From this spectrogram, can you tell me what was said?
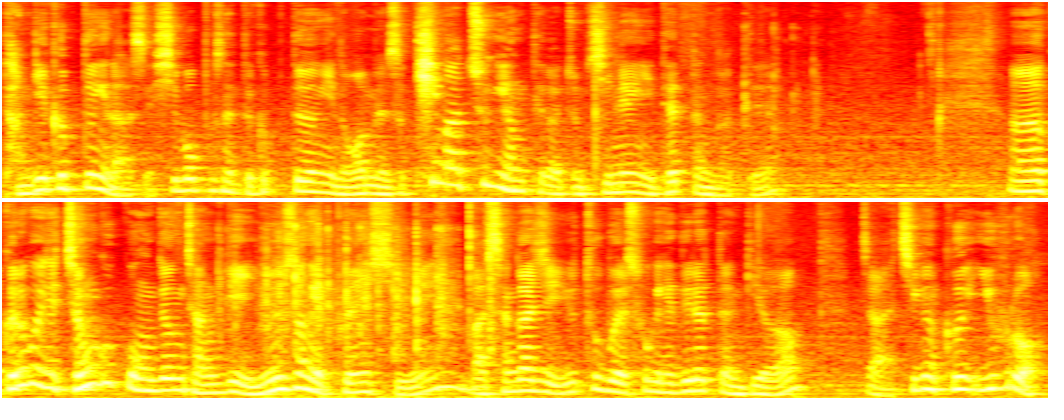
단기 급등이 나왔어요. 15% 급등이 나오면서 키 맞추기 형태가 좀 진행이 됐던 것 같아요. 어, 그리고 이제 전국 공정 장비 윤성 FNC 마찬가지 유튜브에 소개해드렸던 기업. 자 지금 그 이후로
